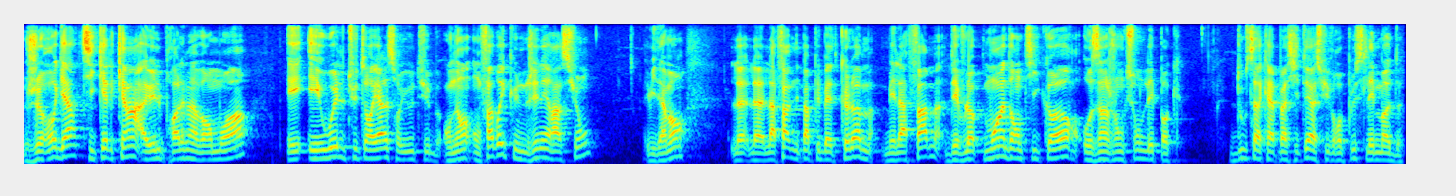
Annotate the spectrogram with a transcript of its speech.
je regarde si quelqu'un a eu le problème avant moi, et, où est le tutoriel sur YouTube. On, fabrique une génération, évidemment, la, femme n'est pas plus bête que l'homme, mais la femme développe moins d'anticorps aux injonctions de l'époque. D'où sa capacité à suivre plus les modes.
